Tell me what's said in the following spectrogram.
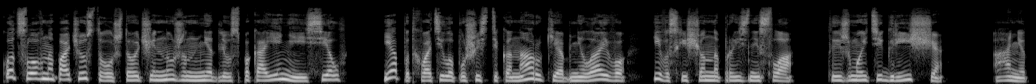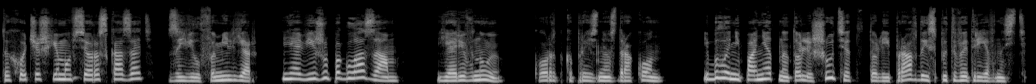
Кот словно почувствовал, что очень нужен мне для успокоения, и сел. Я подхватила пушистика на руки, обняла его и восхищенно произнесла. «Ты же мой тигрище!» «Аня, ты хочешь ему все рассказать?» — заявил фамильяр. «Я вижу по глазам». «Я ревную», — коротко произнес дракон. И было непонятно, то ли шутит, то ли и правда испытывает ревность.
